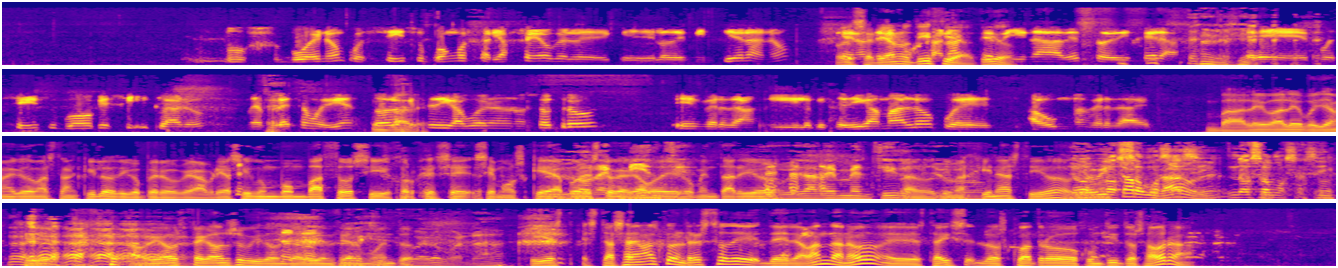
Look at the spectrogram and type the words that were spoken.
Uf, bueno, pues sí, supongo estaría feo que, le- que lo desmintiera, ¿no? Que no sería tenemos noticia, tío. Ni nada de eso, dijera. Eh, pues sí, supongo que sí, claro. Me parece muy bien. Todo Vale. lo que se diga bueno de nosotros es verdad. Y lo que se diga malo, pues aún más verdad es. Vale, vale, pues ya me quedo más tranquilo. Digo, pero que habría sido un bombazo si Jorge se, se mosquea por Lo esto que acabo de comentar yo. Hubiera desmentido. Claro, ¿te yo- imaginas, tío? Yo No, he Habríamos, no visto somos apurado, así. ¿eh? No somos así. sí, habríamos pegado un subidón de audiencia en un momento. Bueno, pues nada. Y est- estás además con el resto de, de la banda, ¿no? Eh, estáis los cuatro juntitos ahora.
